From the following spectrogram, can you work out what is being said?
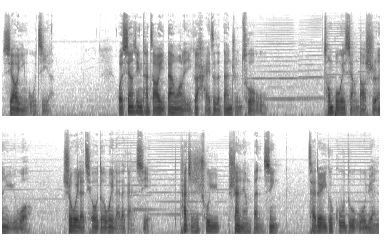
消隐无迹了。我相信他早已淡忘了一个孩子的单纯错误，从不会想到施恩于我，是为了求得未来的感谢。他只是出于善良本性，才对一个孤独无援、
